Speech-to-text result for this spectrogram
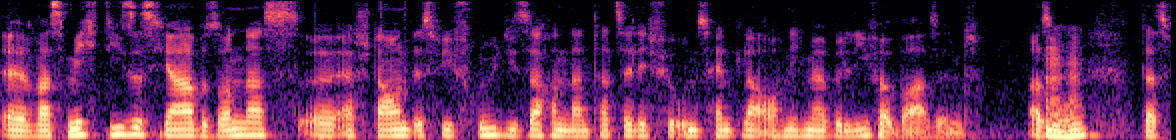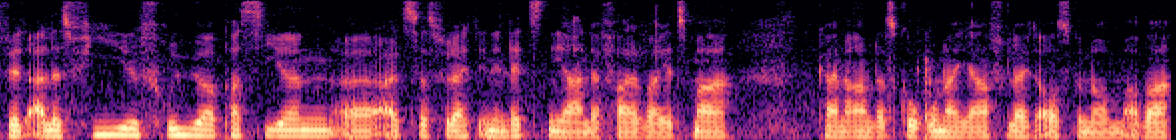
Äh, was mich dieses Jahr besonders äh, erstaunt, ist, wie früh die Sachen dann tatsächlich für uns Händler auch nicht mehr belieferbar sind. Also das wird alles viel früher passieren, äh, als das vielleicht in den letzten Jahren der Fall war. Jetzt mal, keine Ahnung, das Corona-Jahr vielleicht ausgenommen, aber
